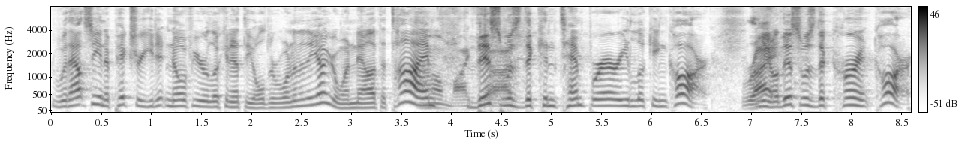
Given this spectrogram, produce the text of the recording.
without seeing a picture, you didn't know if you were looking at the older one and the younger one. Now, at the time, Oh this God. was the contemporary looking car. Right. You know, this was the current car,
